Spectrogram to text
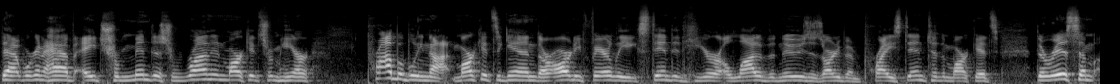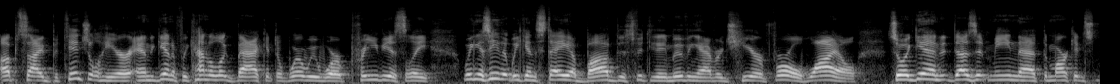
that we're going to have a tremendous run in markets from here? Probably not. Markets, again, they're already fairly extended here. A lot of the news has already been priced into the markets. There is some upside potential here. And again, if we kind of look back at where we were previously, we can see that we can stay above this 50 day moving average here for a while. So, again, it doesn't mean that the markets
